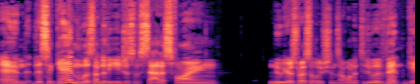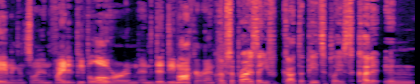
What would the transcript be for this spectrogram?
And this again was under the aegis of satisfying New Year's resolutions. I wanted to do event gaming, and so I invited people over and, and did Die Macher. And I'm surprised that you got the pizza place to cut it in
